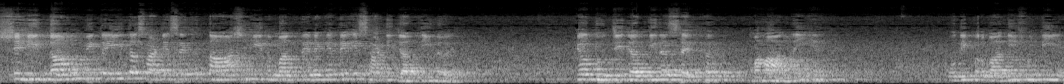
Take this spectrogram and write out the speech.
ਸ਼ਹੀਦਾਂ ਨੂੰ ਵੀ ਕਈ ਤਾਂ ਸਾਡੇ ਸਿੱਖ ਤਾਂ ਸ਼ਹੀਦ ਮੰਨਦੇ ਨੇ, ਕਹਿੰਦੇ ਇਹ ਸਾਡੀ ਜਾਤੀ ਦਾ ਹੈ। ਕਿਉਂ ਦੂਜੀ ਜਾਤੀ ਦਾ ਸਿੱਖ ਮਹਾਨ ਨਹੀਂ ਹੈ? ਉਹਦੀ ਕੁਰਬਾਨੀ ਛੋਟੀ ਹੈ।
